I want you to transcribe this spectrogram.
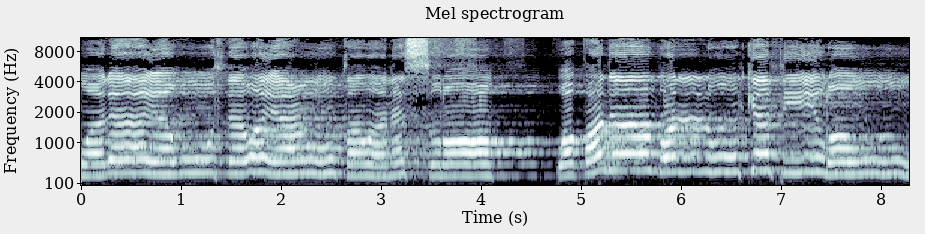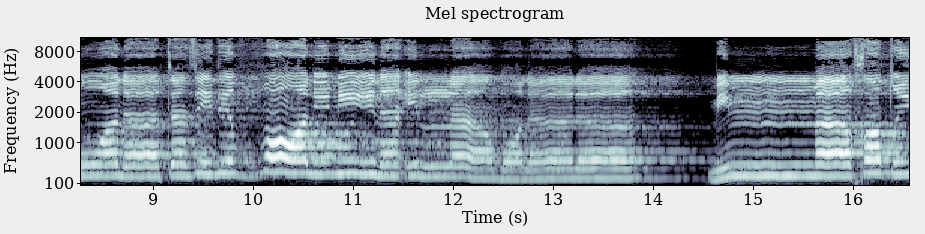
ولا يغوث ويعوق ونسرا وقد أضلوا كثيرا ولا تزد الظالمين إلا ضلالا مما خطيئاتهم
